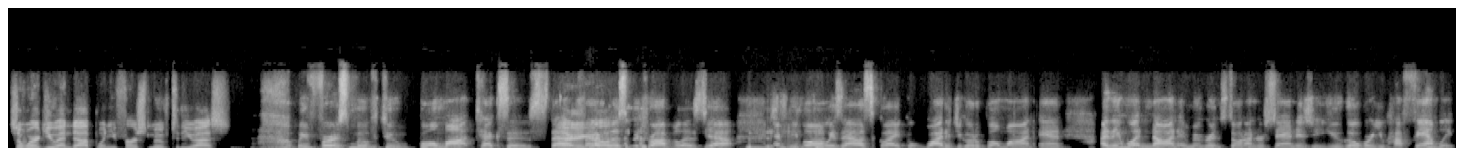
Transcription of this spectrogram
So where'd you end up when you first moved to the US? We first moved to Beaumont, Texas, that fabulous go. metropolis. Yeah. And mm-hmm. people always ask, like, why did you go to Beaumont? And I think what non-immigrants don't understand is you go where you have family.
